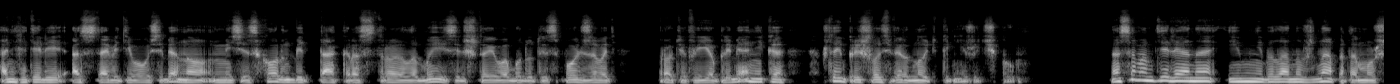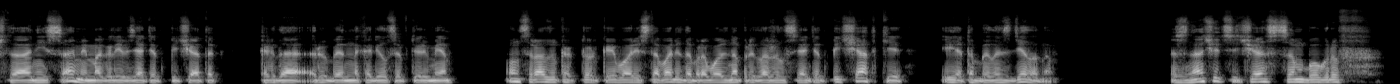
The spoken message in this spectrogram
они хотели оставить его у себя, но миссис Хорнби так расстроила мысль, что его будут использовать против ее племянника, что им пришлось вернуть книжечку. На самом деле она им не была нужна, потому что они сами могли взять отпечаток, когда Рюбен находился в тюрьме. Он сразу, как только его арестовали, добровольно предложил снять отпечатки, и это было сделано. Значит, сейчас самбограф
